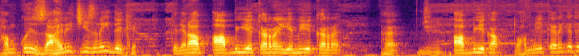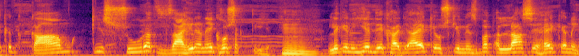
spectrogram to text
हम कोई जाहिरी चीज़ नहीं देखें कि जनाब आप भी ये कर रहे हैं ये भी ये कर रहे हैं। हैं? जी। आप भी ये काम तो हम ये कह रहे हैं कि काम की सूरत जाहिरन एक हो सकती है। हम्म। लेकिन ये देखा जाए कि उसकी नस्बत अल्लाह से है कि नहीं।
